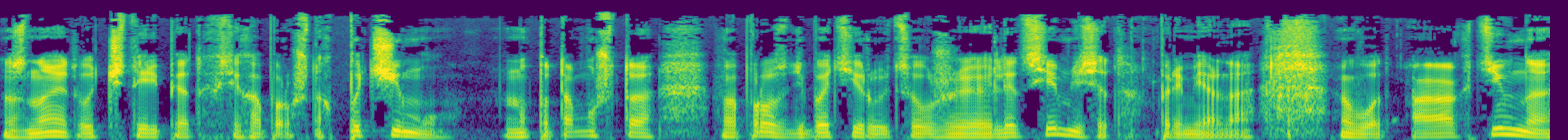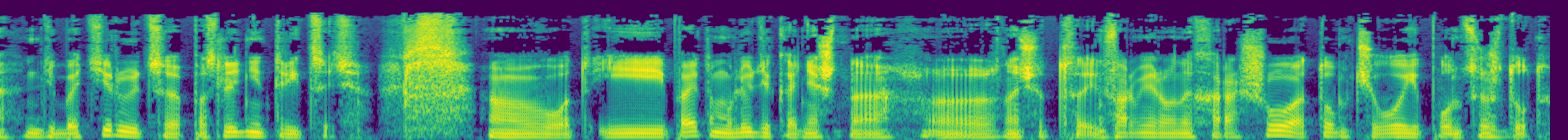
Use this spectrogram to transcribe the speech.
знают вот четыре пятых всех опрошенных. Почему? Ну, потому что вопрос дебатируется уже лет 70 примерно, вот, а активно дебатируется последние 30. Вот, и поэтому люди, конечно, э, значит, информированы хорошо о том, чего японцы ждут.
